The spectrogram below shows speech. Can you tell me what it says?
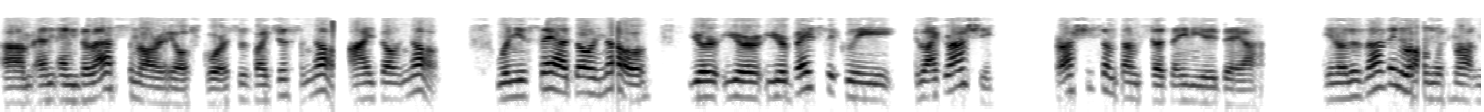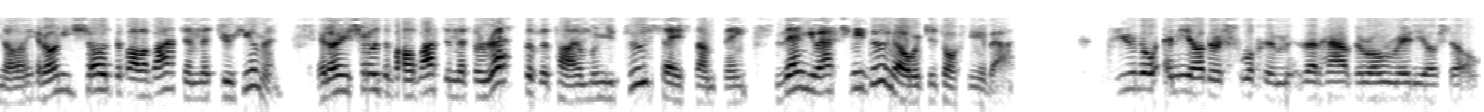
Um, and, and the last scenario, of course, is by just no, I don't know. When you say I don't know, you're you're you're basically like Rashi. Rashi sometimes says Eini Yodea. You know, there's nothing wrong with not knowing. It only shows the Balabatim that you're human. It only shows the Balabatim that the rest of the time when you do say something, then you actually do know what you're talking about. Do you know any other shluchim that have their own radio show?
